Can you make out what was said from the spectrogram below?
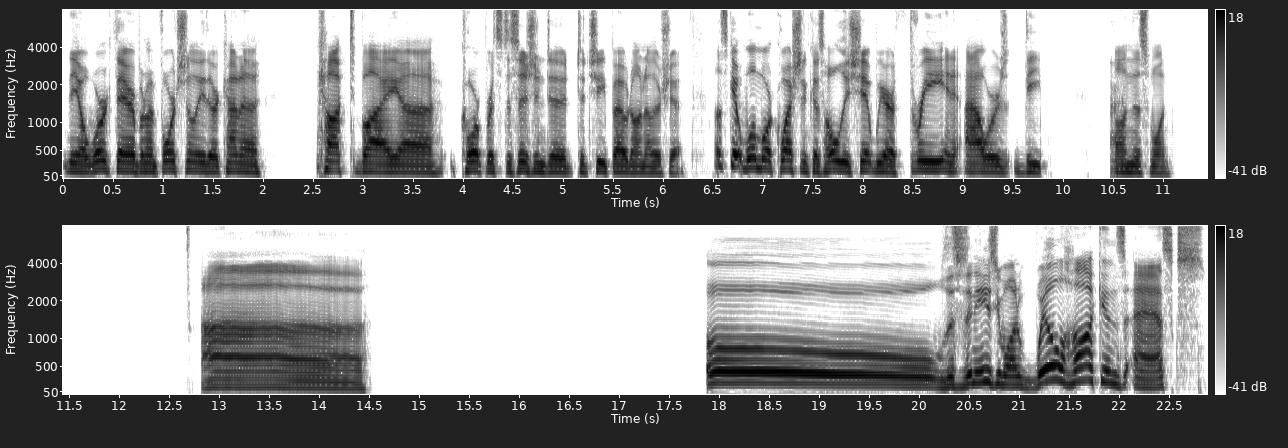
you know work there, but unfortunately, they're kind of cucked by uh, corporate's decision to to cheap out on other shit. Let's get one more question because holy shit, we are three and hours deep on this one. Uh Oh, this is an easy one. Will Hawkins asks,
